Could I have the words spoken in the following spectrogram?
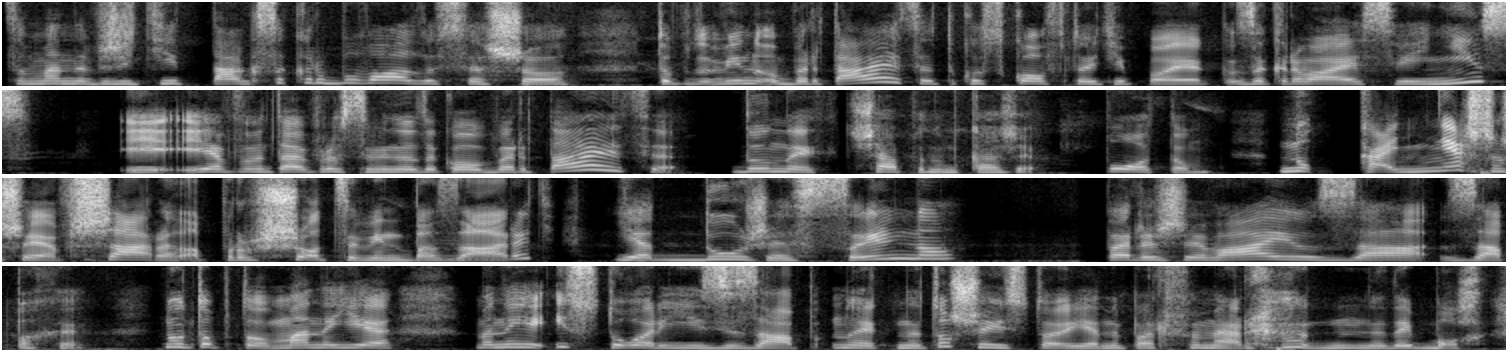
Це в мене в житті так закарбувалося, що тобто він обертається тако кофтою, типу, як закриває свій ніс, І я пам'ятаю, просто він до такого обертається до них шепотом каже: потом. Ну, звісно, що я вшарила, про що це він базарить. Я дуже сильно переживаю за запахи. Ну, тобто, в мене є, в мене є історії зі запахом. Ну, як не то, що історії, я не парфюмер, не дай Бог.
